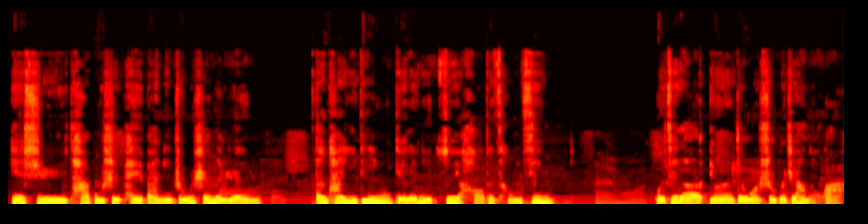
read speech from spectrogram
也许他不是陪伴你终身的人，但他一定给了你最好的曾经。我记得有人对我说过这样的话：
